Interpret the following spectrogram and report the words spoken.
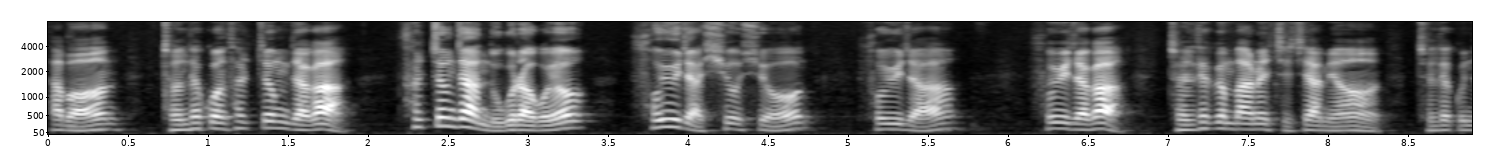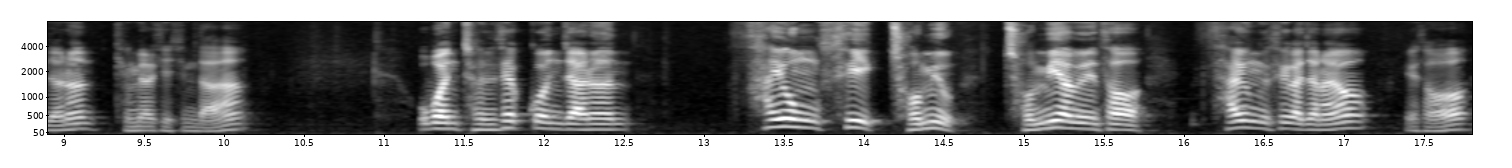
4번 전세권 설정자가 설정자는 누구라고요? 소유자 시옷시옷 소유자 소유자가 전세금 반을 지시하면 전세권자는 경멸할 수 있습니다. 5번 전세권자는 사용 수익 점유 점유하면서 사용 수익하잖아요. 그래서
